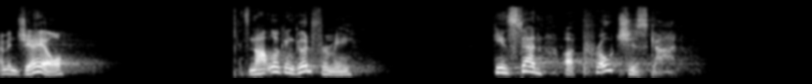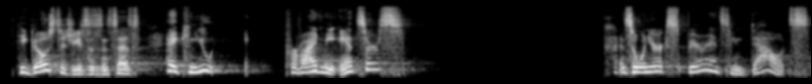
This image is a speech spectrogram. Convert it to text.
I'm in jail, it's not looking good for me, he instead approaches God. He goes to Jesus and says, Hey, can you provide me answers? And so when you're experiencing doubts,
